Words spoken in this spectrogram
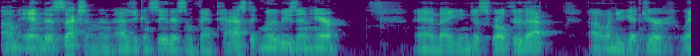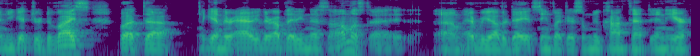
um, in this section. And as you can see, there's some fantastic movies in here, and uh, you can just scroll through that uh, when you get your when you get your device. But uh, again, they're adding, they're updating this almost. Um, every other day. It seems like there's some new content in here.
